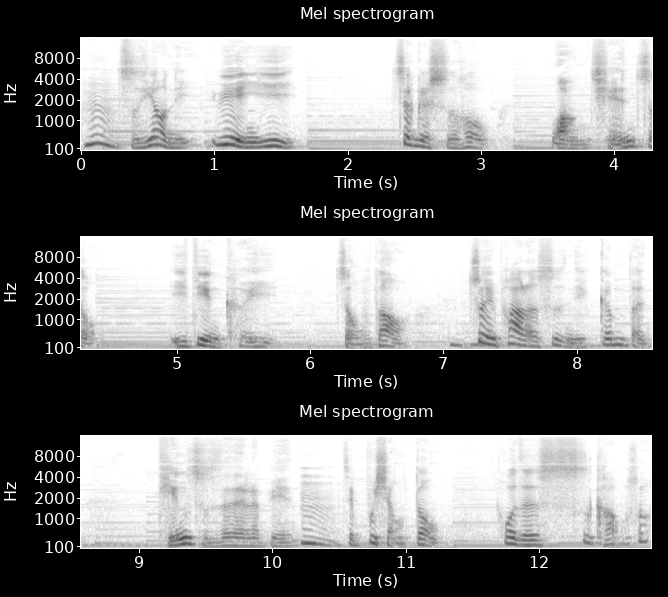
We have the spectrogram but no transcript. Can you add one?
嗯，只要你愿意，这个时候往前走，一定可以走到。最怕的是你根本停止在那边，嗯，就不想动，或者思考说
